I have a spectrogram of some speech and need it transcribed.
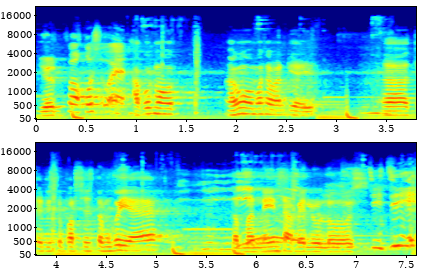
Ya Fokus UN. aku mau aku ngomong sama dia "Eh, jadi support sistemku ya temenin sampai lulus Cici.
